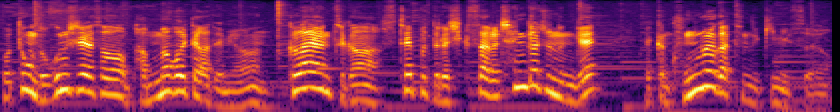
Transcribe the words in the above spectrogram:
보통 녹음실에서 밥 먹을 때가 되면 클라이언트가 스태프들의 식사를 챙겨주는 게 약간 국룰 같은 느낌이 있어요.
